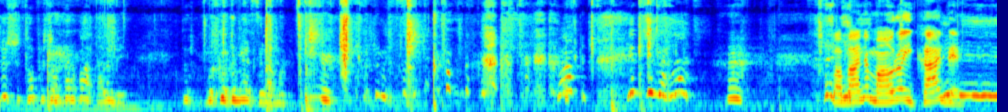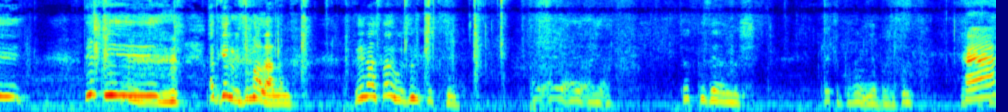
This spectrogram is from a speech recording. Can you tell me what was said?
Dur şu topu şu tarafa atalım bir. Dur bu görmesin ama. Bak git şuraya ha. Babaanne Mauro Icardi. Dipi. Dipi. Hadi gel uzun alalım. Zeynaslar uzun tutsun. Ay ay ay ay. Çok güzelmiş. Peki bu niye bulsun? He?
